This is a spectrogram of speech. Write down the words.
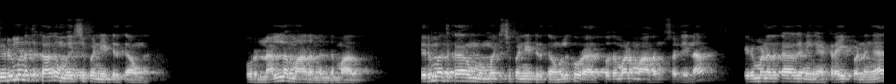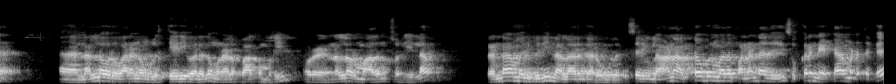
திருமணத்துக்காக முயற்சி பண்ணிட்டு இருக்கவங்க. ஒரு நல்ல மாதம் இந்த மாதம். திருமணத்துக்காக முயற்சி பண்ணிட்டு இருக்கவங்களுக்கு ஒரு அற்புதமான மாதம் சொல்லிடலாம். திருமணத்துக்காக நீங்கள் ட்ரை பண்ணுங்க. நல்ல ஒரு வரன் உங்களுக்கு தேடி வர்றது உங்களால் பார்க்க முடியும். ஒரு நல்ல ஒரு மாதம்னு சொல்லிடலாம். ரெண்டாம் அதிபதி நல்லா இருக்காரு உங்களுக்கு. சரிங்களா? ஆனால் அக்டோபர் மாதம் பன்னெண்டாம் தேதி சுக்கரன் எட்டாம் இடத்துக்கு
